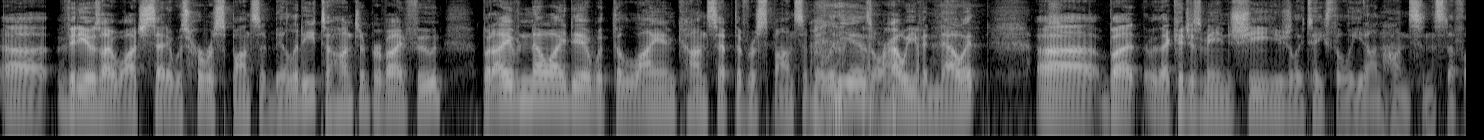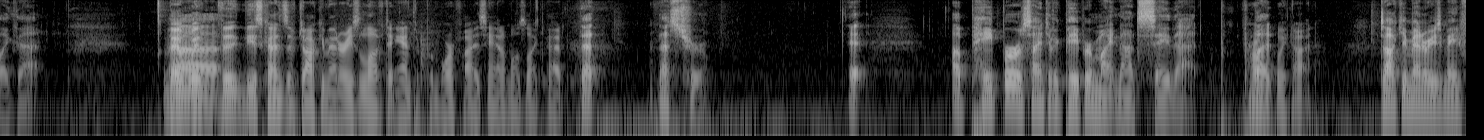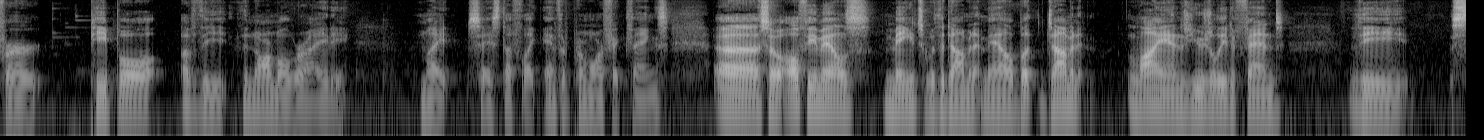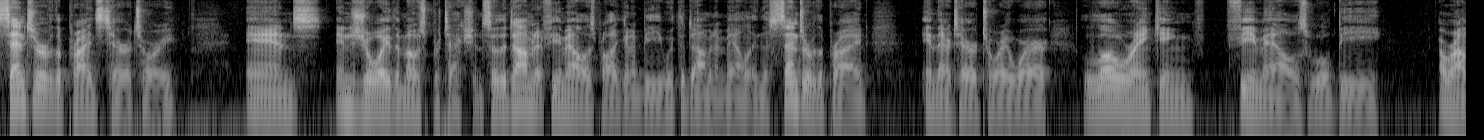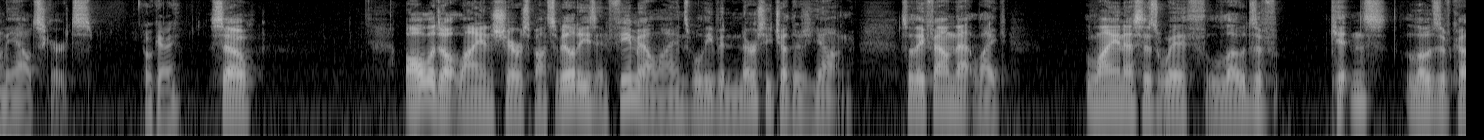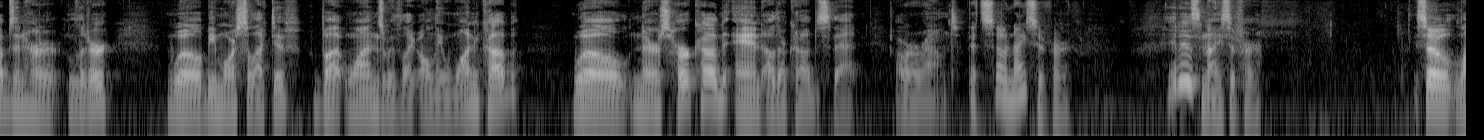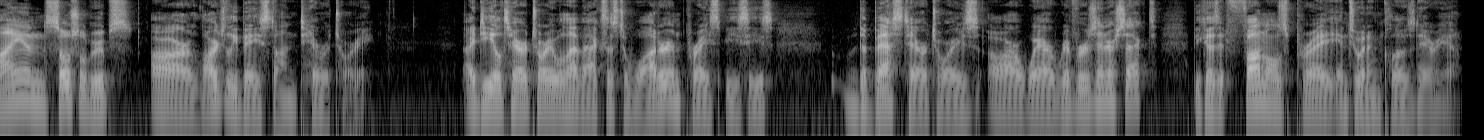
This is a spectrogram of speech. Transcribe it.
Uh, videos I watched said it was her responsibility to hunt and provide food, but I have no idea what the lion concept of responsibility is or how we even know it. Uh, but that could just mean she usually takes the lead on hunts and stuff like that. That Uh, the, these kinds of documentaries love to anthropomorphize animals like that. That that's true. It, a paper, a scientific paper, might not say that. Probably not. documentaries made for people of the the normal variety might say stuff like anthropomorphic things. Uh, so all females mate with a dominant male, but dominant lions usually defend the center of the pride's territory and enjoy the most protection. So the dominant female is probably going to be with the dominant male in the center of the pride in their territory where low-ranking females will be around the outskirts. Okay. So, all adult lions share responsibilities, and female lions will even nurse each other's young. So, they found that, like, lionesses with loads of kittens, loads of cubs in her litter, will be more selective, but ones with, like, only one cub will nurse her cub and other cubs that are around. That's so nice of her. It is nice of her. So, lion social groups are largely based on territory. Ideal territory will have access to water and prey species. The best territories are where rivers intersect because it funnels prey into an enclosed area.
